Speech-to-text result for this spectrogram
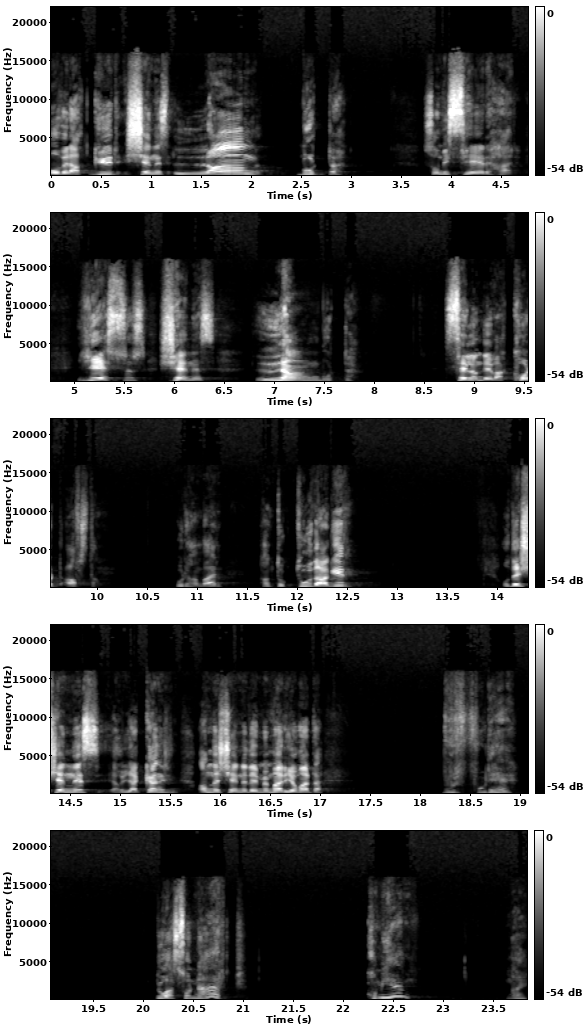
over at Gud kjennes langt borte. Som vi ser her. Jesus kjennes langt borte. Selv om det var kort avstand. Hvor han var. Han tok to dager. Og det kjennes Jeg kan anerkjenne det med Marie og Martha. Hvorfor det? Du er så nært. Kom igjen! Nei.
